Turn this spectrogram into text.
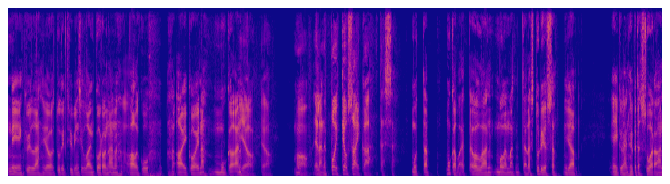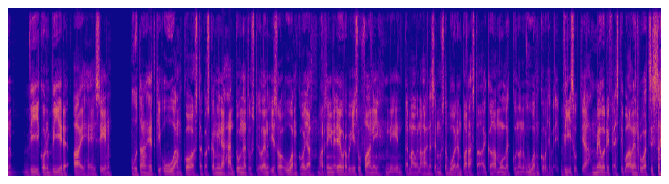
Niin, kyllä. Joo, tulit hyvin silloin koronan alkuaikoina mukaan. Joo, joo. Mä oon elänyt poikkeusaikaa tässä. Mutta mukava, että ollaan molemmat nyt täällä studiossa ja eiköhän hypätä suoraan viikon viihdeaiheisiin. Puhutaan hetki UMKsta, koska minähän tunnetusti olen iso UMK ja varsinkin Euroviisu-fani, niin tämä on aina semmoista vuoden parasta aikaa mulle, kun on UMK ja viisut ja Melodifestivaalin Ruotsissa.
